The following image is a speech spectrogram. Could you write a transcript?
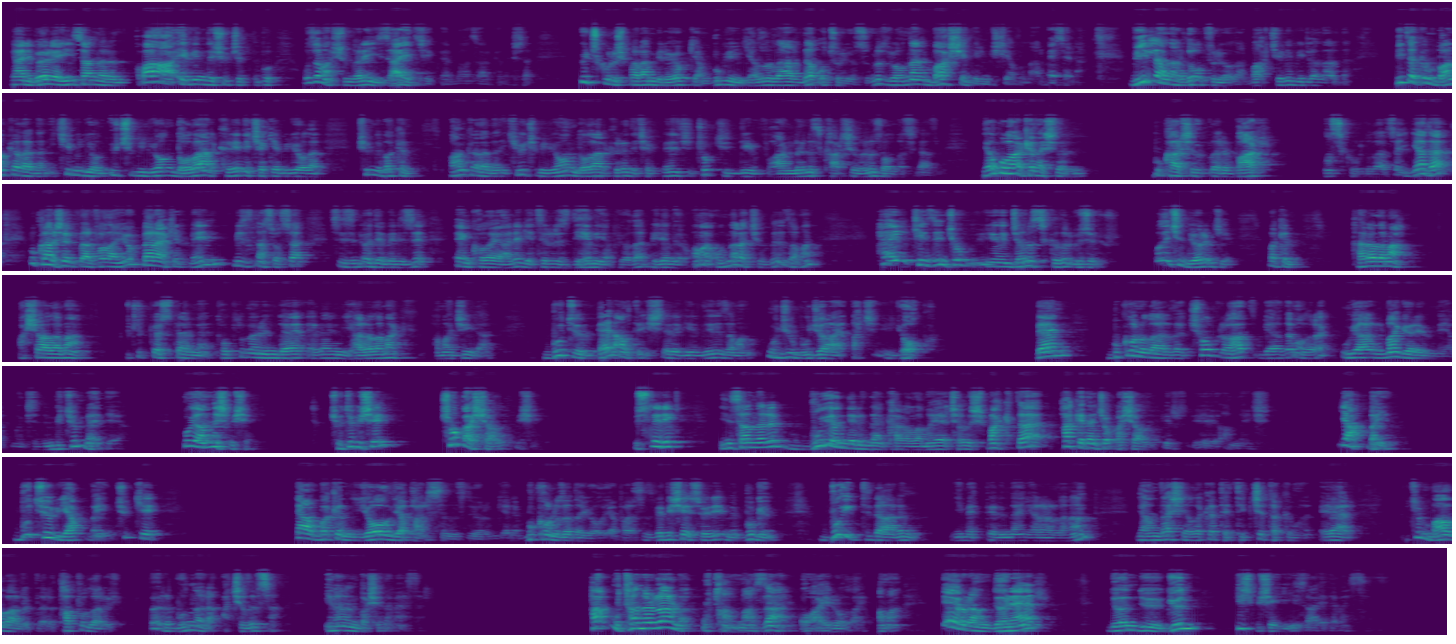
Yani böyle insanların aa evinde şu çıktı bu. O zaman şunları izah edecekler bazı arkadaşlar. Üç kuruş param bile yokken bugün yalılarda oturuyorsunuz ve onlar bahşedilmiş yalılar mesela. Villalarda oturuyorlar, bahçeli villalarda. Bir takım bankalardan 2 milyon, 3 milyon dolar kredi çekebiliyorlar. Şimdi bakın bankalardan 2-3 milyon dolar kredi çekmeniz için çok ciddi varlığınız, karşılığınız olması lazım. Ya bu arkadaşların bu karşılıkları var, nasıl kurdularsa ya da bu karşılıklar falan yok merak etmeyin biz nasıl olsa sizin ödemenizi en kolay hale getiririz diye mi yapıyorlar bilemiyorum. Ama onlar açıldığı zaman herkesin çok e, canı sıkılır, üzülür. Onun için diyorum ki bakın karalama, aşağılama, küçük gösterme, toplum önünde efendim yaralamak amacıyla bu tür bel altı işlere girdiğiniz zaman ucu bucağı aç, yok. Ben bu konularda çok rahat bir adam olarak uyarma görevimi yapmak istedim bütün medyaya. Bu yanlış bir şey. Kötü bir şey, çok aşağılık bir şey. Üstelik insanları bu yönlerinden karalamaya çalışmak da hakikaten çok aşağılık bir e, anlayış. Yapmayın. Bu tür yapmayın. Çünkü ya bakın yol yaparsınız diyorum gene. Bu konuda da yol yaparsınız. Ve bir şey söyleyeyim mi? Bugün bu iktidarın nimetlerinden yararlanan yandaş yalaka tetikçi takımı eğer bütün mal varlıkları, tapuları böyle bunlara açılırsa inanın baş edemezler. Ha utanırlar mı? Utanmazlar. O ayrı olay. Ama devran döner, döndüğü gün hiçbir şey izah edemez.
